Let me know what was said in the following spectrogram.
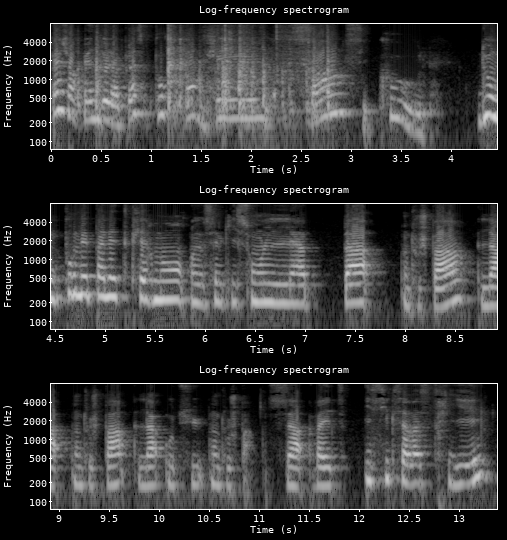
Ben, j'organise de la place pour ranger. Ça, c'est cool. Donc, pour mes palettes, clairement, euh, celles qui sont là-bas, on touche pas. Là, on touche pas. Là, au-dessus, on touche pas. Ça va être ici que ça va se trier.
